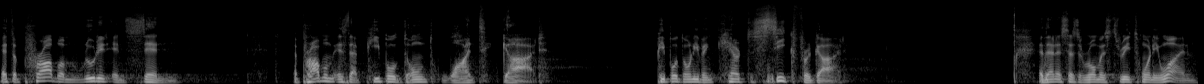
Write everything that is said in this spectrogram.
It's a problem rooted in sin. The problem is that people don't want God. People don't even care to seek for God. And then it says in Romans 3:21,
